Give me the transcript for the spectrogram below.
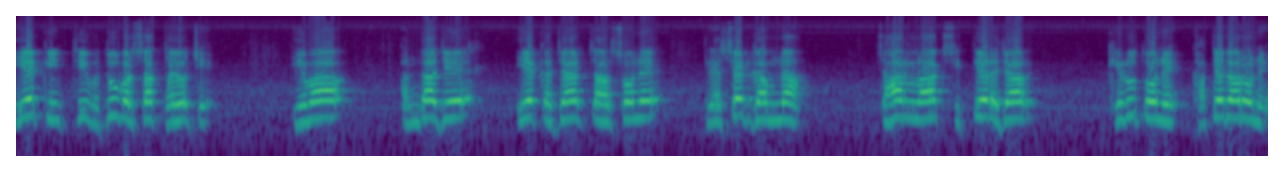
એક ઇંચથી વધુ વરસાદ થયો છે. એવા અંદાજે એક હજાર ચારસો ત્રેસઠ ગામના ચાર લાખ સિત્તેર હજાર ખેડૂતોને, ખાતેદારોને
